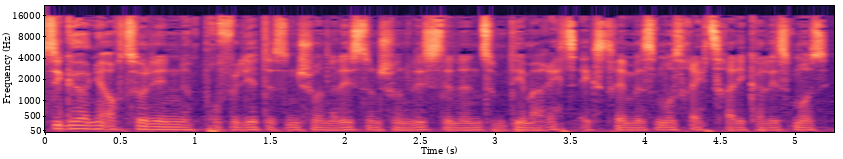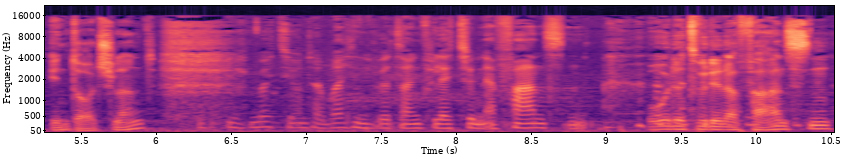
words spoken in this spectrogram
Sie gehören ja auch zu den profiliertesten Journalisten und Journalistinnen zum Thema Rechtsextremismus, Rechtsradikalismus in Deutschland. Ich, ich möchte Sie unterbrechen, ich würde sagen, vielleicht zu den erfahrensten. Oder zu den erfahrensten.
